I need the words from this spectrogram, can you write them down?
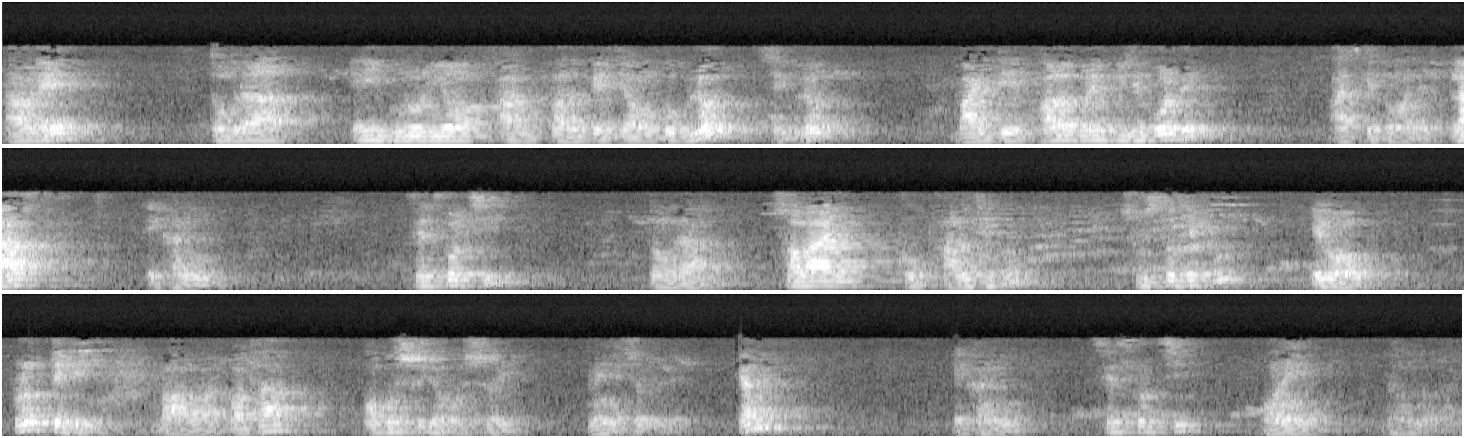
তাহলে তোমরা এই গুণনীয় আর উৎপাদকের যে অঙ্কগুলো, সেগুলো বাড়িতে ভালো করে বুঝে পড়বে। আজকে তোমাদের ক্লাস এখানে শেষ করছি। তোমরা সবাই খুব ভালো থেকো, সুস্থ থেকো এবং প্রত্যেকেই বাবা মার কথা অবশ্যই অবশ্যই মেনে চলবে। কেন এখানেই শেষ করছি। অনেক ধন্যবাদ।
